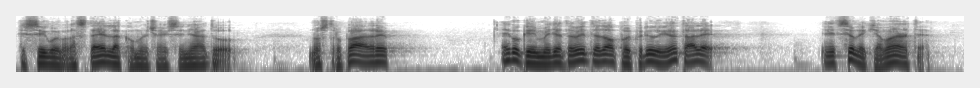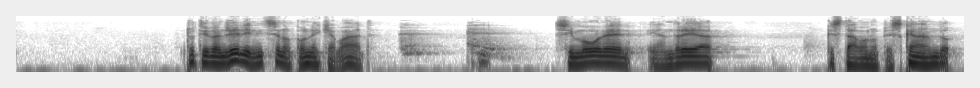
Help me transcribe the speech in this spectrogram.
che seguono la stella come ci ha insegnato nostro padre. Ecco che immediatamente dopo il periodo di Natale iniziano le chiamate. Tutti i Vangeli iniziano con le chiamate. Simone e Andrea che stavano pescando,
